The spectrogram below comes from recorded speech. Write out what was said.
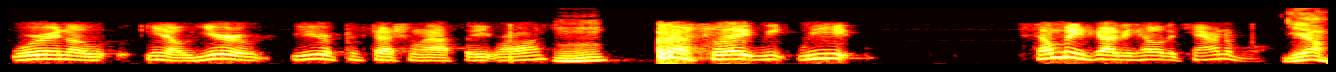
we're in a you know you're you're a professional athlete, Ron. Mhm. so like, we we somebody's got to be held accountable. Yeah.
